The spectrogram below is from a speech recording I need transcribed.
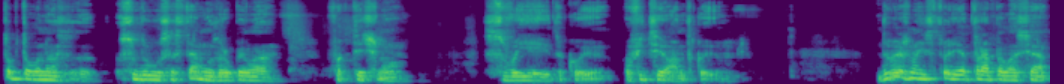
Тобто вона судову систему зробила фактично своєю такою офіціанткою. Дивижна історія трапилася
